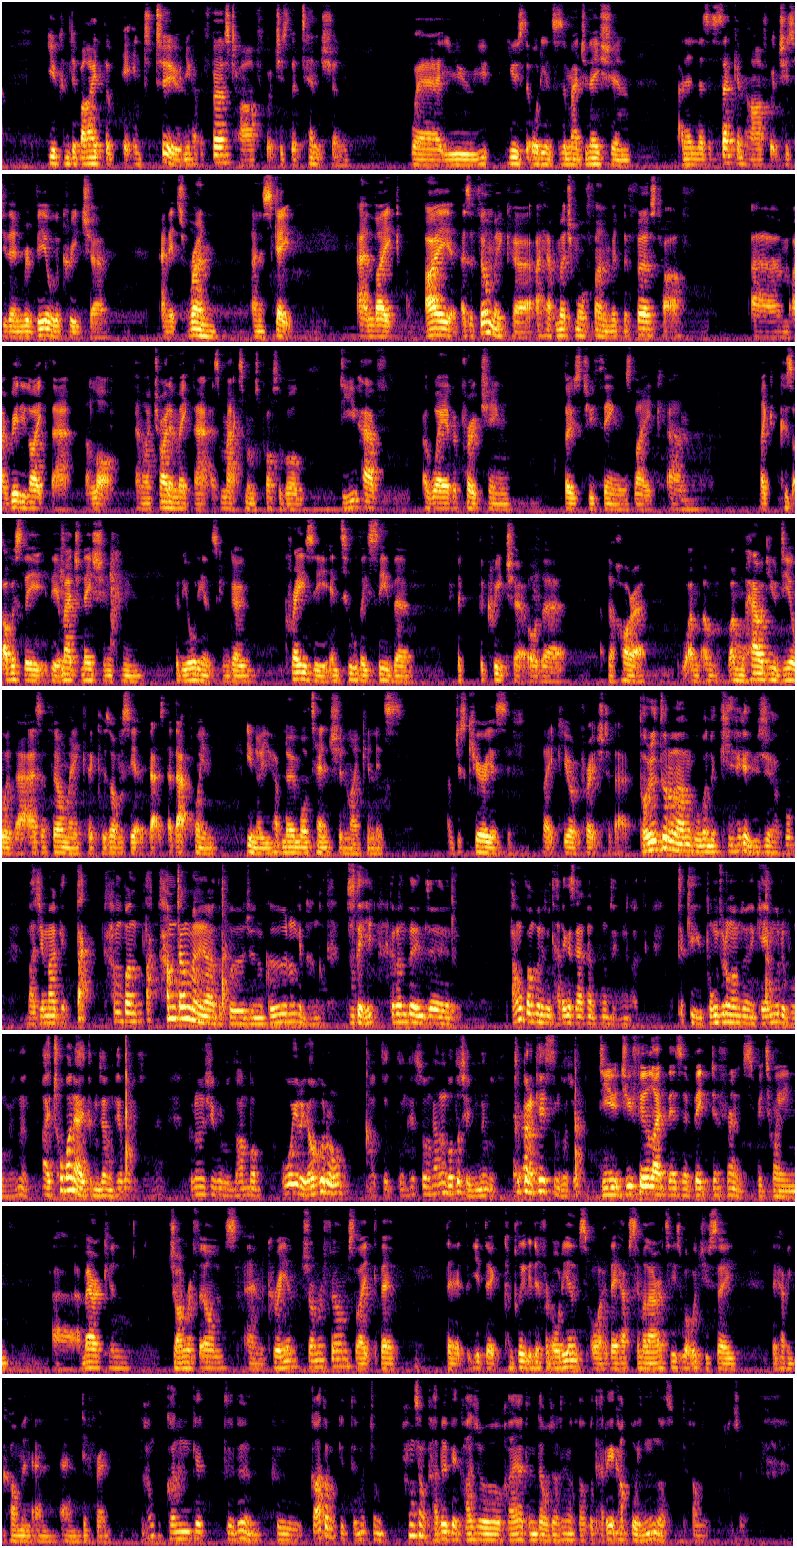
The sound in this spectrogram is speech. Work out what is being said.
you can divide the, it into two, and you have a first half, which is the tension, where you, you use the audience's imagination, and then there's a second half, which is you then reveal the creature, and it's run and escape, and like I, as a filmmaker, I have much more fun with the first half. Um, I really like that a lot, and I try to make that as maximum as possible. Do you have a way of approaching those two things, like, um, like because obviously the imagination can, for the audience, can go crazy until they see the, the, the creature or the, the horror. Um, um, um, how do you deal with that as a filmmaker? Because obviously at that, at that point, you know, you have no more tension. Like, and it's. I'm just curious if like your approach to that. 덜 드러나는 구간을 길게 유지하고 마지막에 딱 한 번 딱 한 장면이라도 보여주는 그런 게 나은 것 같아요. 9대1 그런데 이제 한국 감독님도 다르게 생각하는 부분도 있는 것 같아요. 특히 봉준호 감독의 괴물을 보면은 아예 초반에 아예 등장을 해버리잖아요. 그런 식으로도 한번 오히려 역으로 어쨌든 해소하는 것도 재밌는 것 같아요. 특별한 케이스인 거죠. Do you do you feel like there's a big difference between uh, American genre films and Korean genre films? Like they're they're they're completely different audience, or they have similarities? What would you say they have in common and, and different? 한국 관객들은 그 까다롭기 때문에 좀 항상 다르게 가져가야 된다고 저는 생각하고 다르게 갖고 있는 것 같습니다. 감독들이죠.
